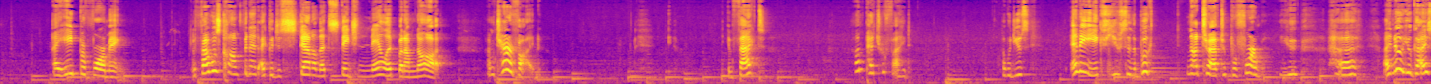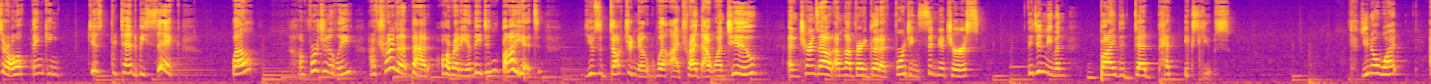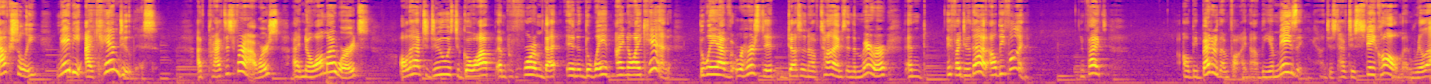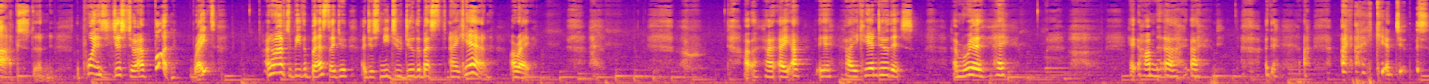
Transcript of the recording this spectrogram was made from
I hate performing. If I was confident, I could just stand on that stage and nail it, but I'm not. I'm terrified. In fact, I'm petrified. I would use any excuse in the book not to have to perform. You, uh, I know you guys are all thinking, just pretend to be sick. Well, unfortunately, I've tried that, that already and they didn't buy it. Use a doctor note. Well, I tried that one too. And it turns out I'm not very good at forging signatures. They didn't even buy the dead pet excuse. You know what? Actually, maybe I can do this. I've practiced for hours. I know all my words. All I have to do is to go up and perform that in the way I know I can. The way I've rehearsed it dozens of times in the mirror, and if I do that, I'll be fine. In fact, I'll be better than fine. I'll be amazing. I just have to stay calm and relaxed. And the point is just to have fun, right? I don't have to be the best. I do. I just need to do the best I can. All right. I I I, I can't do this. I'm really. Hey. Hey, I'm. Uh, I, I, I can't do this.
